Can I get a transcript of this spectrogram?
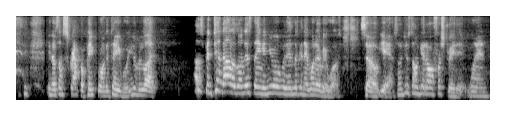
you know, some scrap of paper on the table. You'll be like, I spent ten dollars on this thing, and you're over there looking at whatever it was. So yeah, so just don't get all frustrated when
